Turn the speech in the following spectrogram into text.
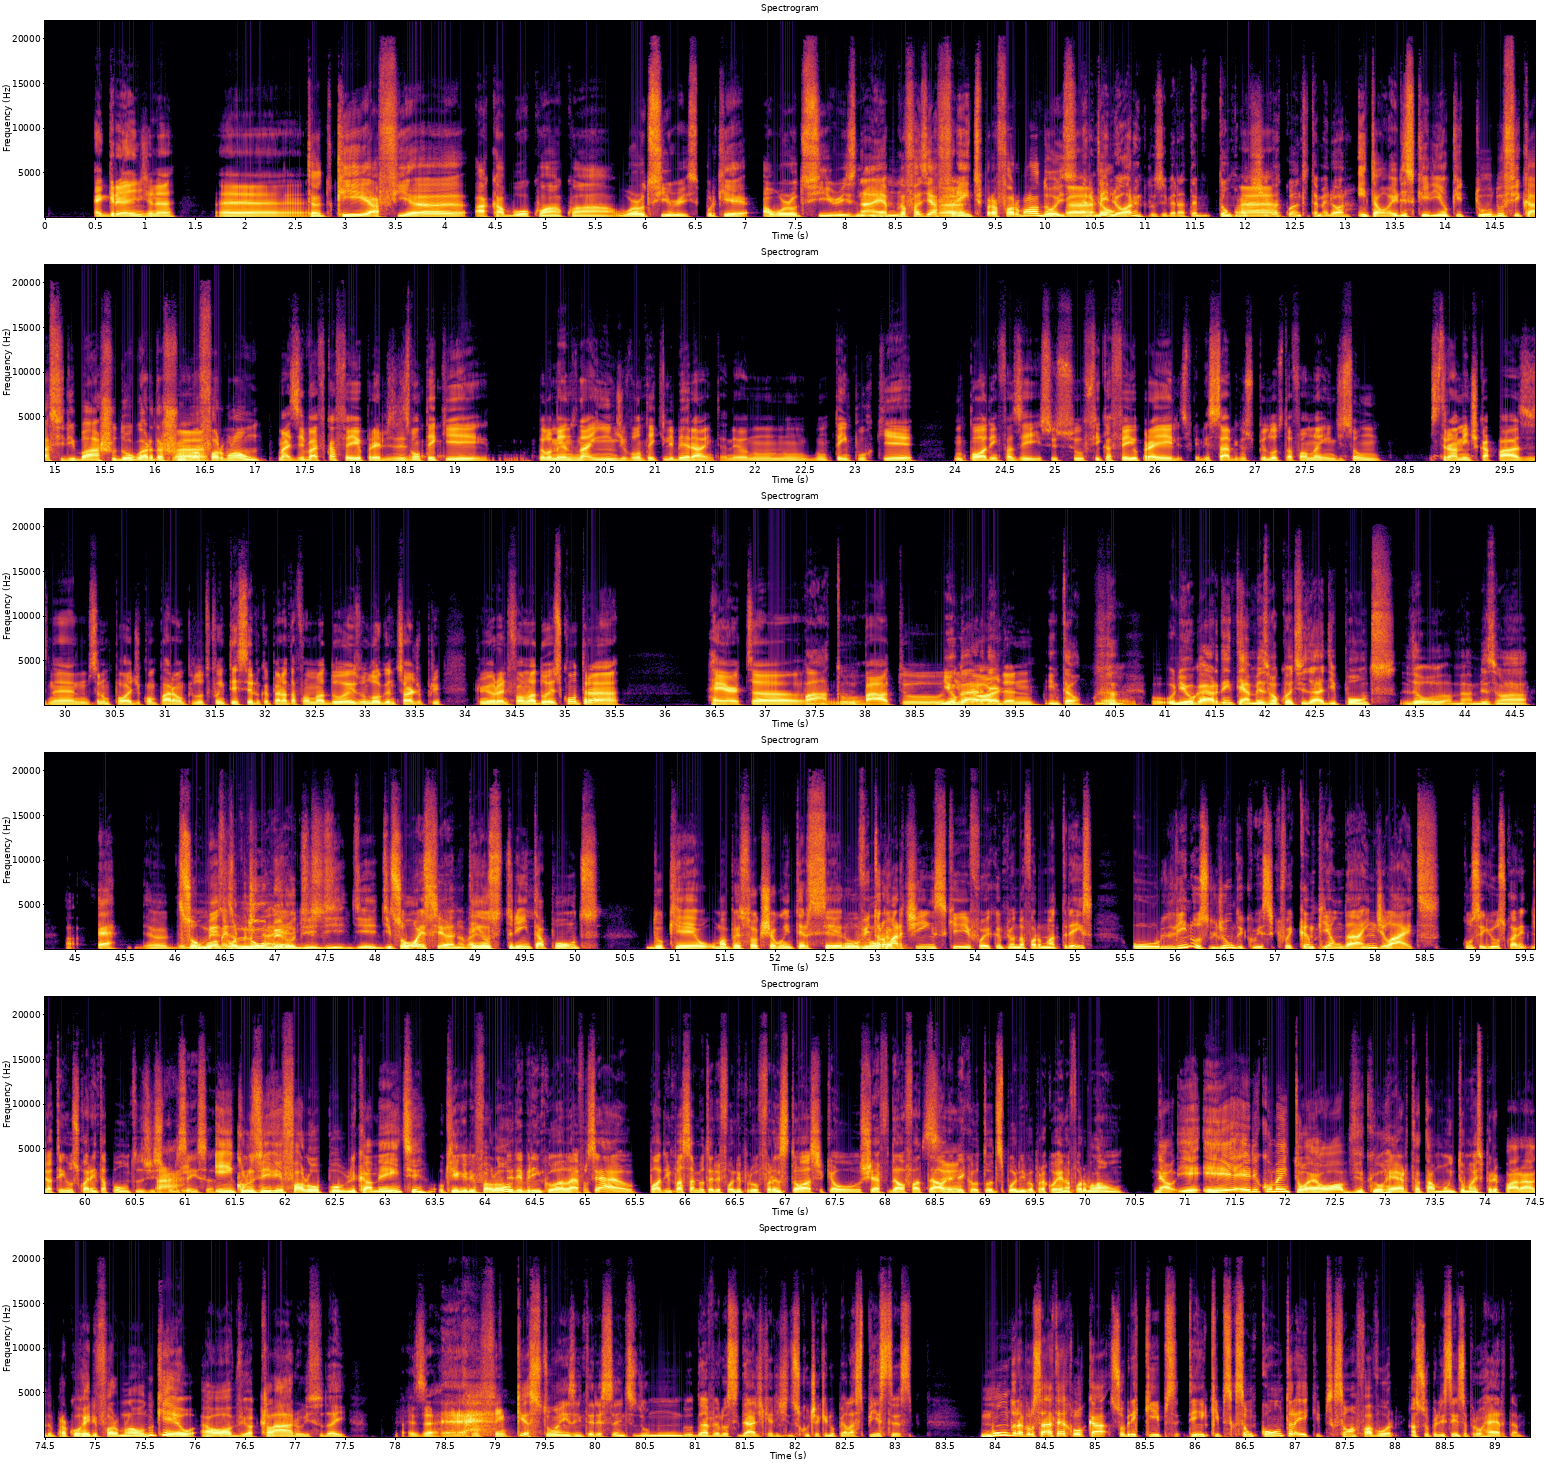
é grande, né? É... Tanto que a FIA acabou com a, com a World Series, porque a World Series na uhum. época fazia é. frente para a Fórmula 2. É. Era então, melhor, inclusive, era até tão competitiva é. quanto, até melhor. Então, eles queriam que tudo ficasse debaixo do guarda-chuva é. Fórmula 1. Mas vai ficar feio para eles. Eles vão ter que, pelo menos na Indy, vão ter que liberar, entendeu? Não, não, não tem porquê, não podem fazer isso. Isso fica feio para eles, porque eles sabem que os pilotos da Fórmula Indy são extremamente capazes, né? Você não pode comparar um piloto que foi em terceiro no campeonato da Fórmula 2, o Logan Sargent, primeiro ano de Fórmula 2, contra Hertha, Pato, Pato New, New Garden. Garden. Então, é. o New Garden tem a mesma quantidade de pontos, a mesma. É, é Somou o mesmo número de, de, de, de Somou pontos. esse ano, Tem os 30 pontos do que uma pessoa que chegou em terceiro. O Vitor Martins, que foi campeão da Fórmula 3, o Linus Lundqvist, que foi campeão da Indy Lights, conseguiu os 40, já tem os 40 pontos de ah, licença. E, inclusive falou publicamente, o que, que, ele falou? Ele brincou lá, falou assim, ah, podem passar meu telefone pro Franz Tost, que é o chefe da AlphaTauri, que eu tô disponível para correr na Fórmula 1. Não, e, e, ele comentou, é óbvio que o Hertha tá muito mais preparado para correr de Fórmula 1 do que eu. É óbvio, é claro isso daí. Mas é, é, enfim. Questões interessantes do mundo da velocidade que a gente discute aqui no Pelas Pistas. Mundo da velocidade, até colocar sobre equipes. Tem equipes que são contra e equipes que são a favor a superlicença para o Hertha.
